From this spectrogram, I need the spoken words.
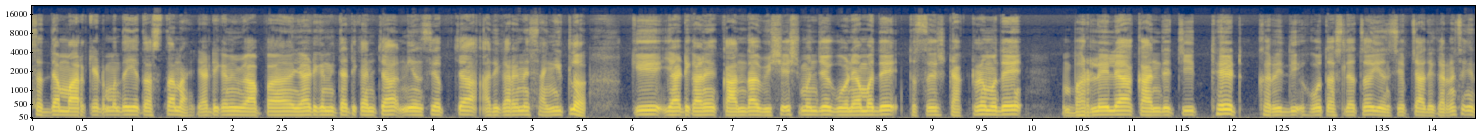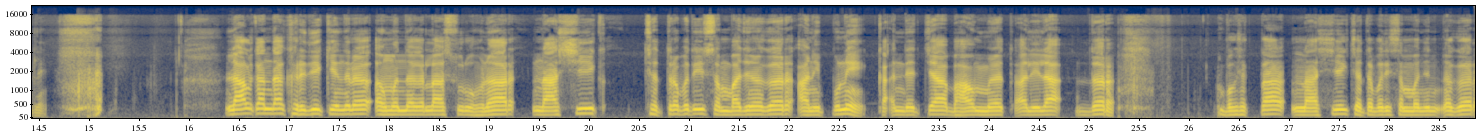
सध्या मार्केटमध्ये येत असताना या ठिकाणी व्यापा या ठिकाणी त्या ठिकाणच्या एन सी एफच्या अधिकाऱ्याने सांगितलं की या ठिकाणी कांदा विशेष म्हणजे गोण्यामध्ये तसेच ट्रॅक्टरमध्ये भरलेल्या कांद्याची थेट खरेदी होत असल्याचं एन सी एफच्या अधिकाऱ्यांनी सांगितले लाल कांदा खरेदी केंद्र अहमदनगरला सुरू होणार. नाशिक छत्रपती संभाजीनगर आणि पुणे कांद्याच्या भाव मिळत आलेला दर बघू शकता नाशिक छत्रपती संभाजीनगर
